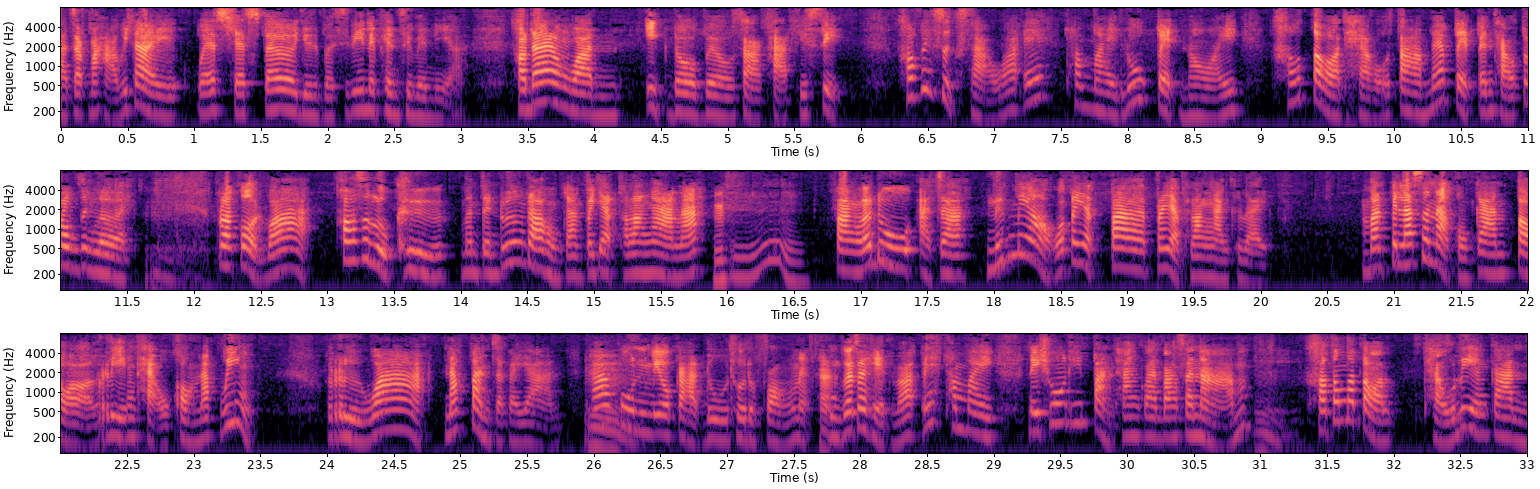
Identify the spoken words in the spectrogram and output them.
จากมหาวิทยาลัย West Chester University ในเพนซิลเวเนีย เขาได้รางวัล Ig Nobel สาขาฟิสิกส์เขาไปศึกษาว่า เอ๊ะทำไมลูกเป็ดน้อย เขาต่อแถวตามแม่เป็ดเป็นแถวตรงจังเลย ปรากฏว่าข้อสรุปคือมันเป็นเรื่องราวของการประหยัดพลังงานนะฟังแล้วดูอาจจะนึกไม่ออกว่าประหยัดประหยัดพลังงานคืออะไร มันเป็นลักษณะของการต่อเรียงแถวของนักวิ่ง หรือว่านักปั่นจักรยาน ถ้าคุณมีโอกาสดู Tour de France เนี่ยคุณก็จะเห็นว่า เอ๊ะทำไมในช่วงที่ปั่นทางไกลบางสนาม เขาต้องมาต่อแถวเรียงกัน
